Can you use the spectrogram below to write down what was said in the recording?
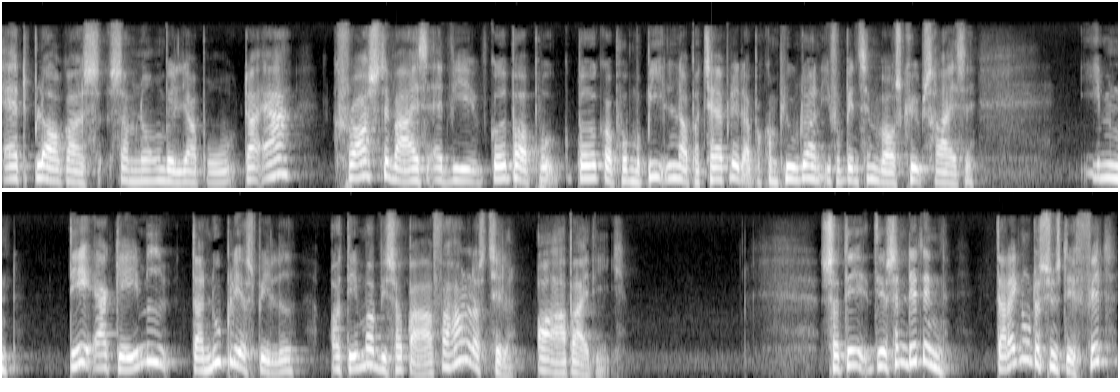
adblockers, som nogen vælger at bruge. Der er cross-device, at vi både, på, både går på mobilen og på tablet og på computeren i forbindelse med vores købsrejse. Jamen, det er gamet, der nu bliver spillet, og det må vi så bare forholde os til og arbejde i. Så det, det er jo sådan lidt en, der er der ikke nogen, der synes, det er fedt.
